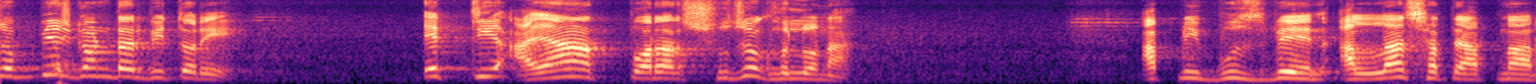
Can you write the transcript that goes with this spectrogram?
চব্বিশ ঘণ্টার ভিতরে একটি আয়াত পড়ার সুযোগ হলো না। আপনি বুঝবেন আল্লাহর সাথে আপনার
